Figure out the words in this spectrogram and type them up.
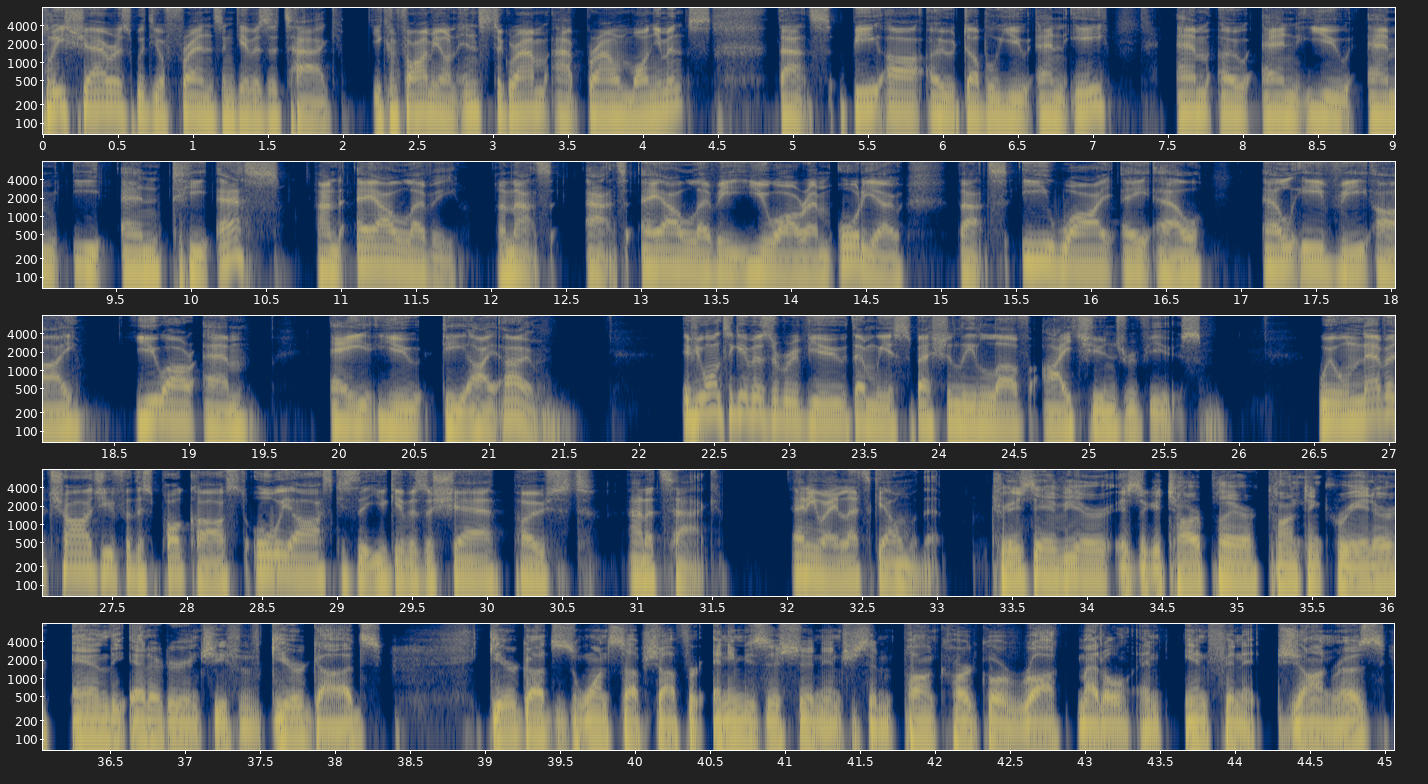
Please share us with your friends and give us a tag. You can find me on Instagram at Browne Monuments. That's B R O W N E M O N U M E N T S and Eyal Levi. And that's at Eyal Levi URM Audio. That's E Y A L L E V I U R M A U D I O. If you want to give us a review, then we especially love iTunes reviews. We will never charge you for this podcast. All we ask is that you give us a share, post, and a tag. Anyway, let's get on with it. Trey Xavier is a guitar player, content creator, and the editor in chief of Gear Gods. Gear Gods is a one stop shop for any musician interested in punk, hardcore, rock, metal, and infinite genres.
